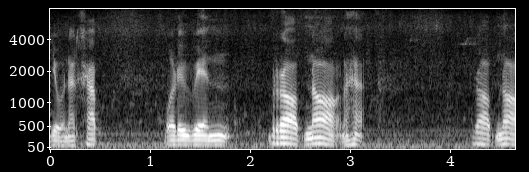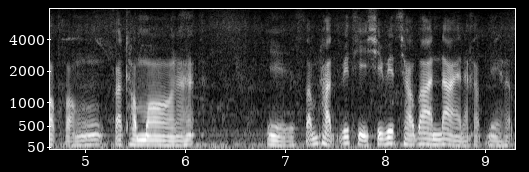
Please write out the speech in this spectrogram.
อยู่นะครับ บริเวณรอบนอกนะฮะรอบนอกของกทมนะฮะนี่สัมผัสวิถีชีวิตชาวบ้านได้นะครับนี่ครับ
